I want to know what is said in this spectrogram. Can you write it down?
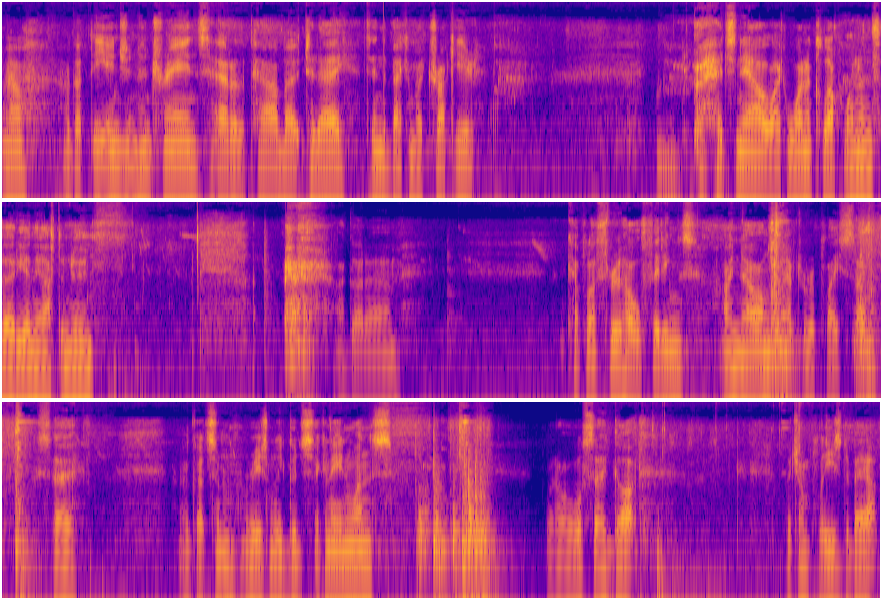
Well, I got the engine and trans out of the power boat today. It's in the back of my truck here. It's now like 1 o'clock, 1 and 30 in the afternoon. I got um, a couple of through-hole fittings. I know I'm going to have to replace some. So I've got some reasonably good second-hand ones. What I also got, which I'm pleased about,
